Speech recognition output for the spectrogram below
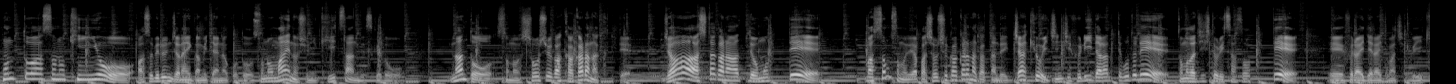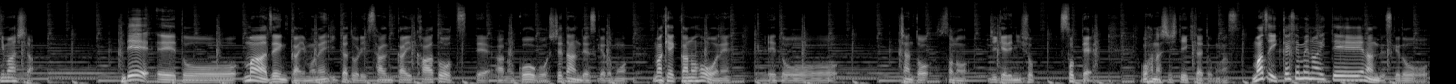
本当はその金曜を遊べるんじゃないかみたいなことをその前の週に聞いてたんですけどなんとその招集がかからなくってじゃあ明日かなって思ってまあそもそもやっぱ招集かからなかったんでじゃあ今日一日フリーだなってことで友達一人誘って、えーフライデーナイトマジック行きました。で、えーとまあ、前回もね言った通り3回カートをつってあのゴーゴーしてたんですけども、まあ、結果の方をね、えー、とちゃんとその時系列に沿ってお話ししていきたいと思います。まず1回戦目の相手なんですけど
